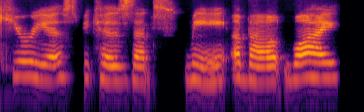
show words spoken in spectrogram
curious because that's me about why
